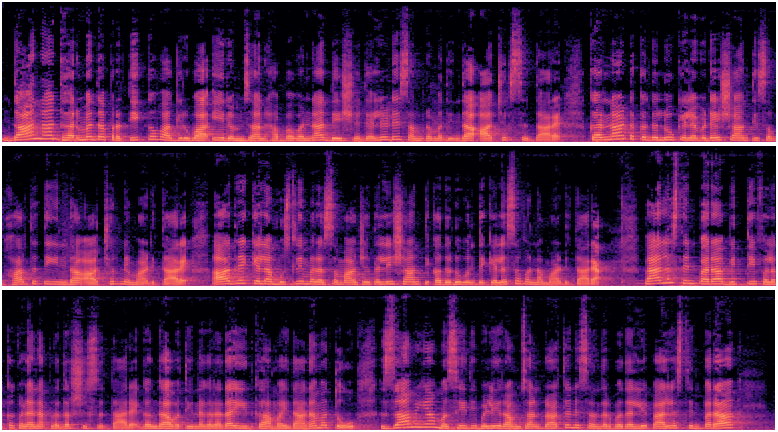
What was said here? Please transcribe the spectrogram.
ದಾನ ಧರ್ಮದ ಪ್ರತೀಕವಾಗಿರುವ ಈ ರಂಜಾನ್ ಹಬ್ಬವನ್ನ ದೇಶದೆಲ್ಲೆಡೆ ಸಂಭ್ರಮದಿಂದ ಆಚರಿಸಿದ್ದಾರೆ. ಕರ್ನಾಟಕದಲ್ಲೂ ಕೆಲವೆಡೆ ಶಾಂತಿ ಸೌಹಾರ್ದತೆಯಿಂದ ಆಚರಣೆ ಮಾಡಿದ್ದಾರೆ. ಆದರೆ ಕೆಲ ಮುಸ್ಲಿಮರ ಸಮಾಜದಲ್ಲಿ ಶಾಂತಿ ಕದಡುವಂತೆ ಕೆಲಸವನ್ನ ಮಾಡಿದ್ದಾರೆ. ಪ್ಯಾಲೆಸ್ತೀನ್ ಪರ ಭಿತ್ತಿ ಫಲಕಗಳನ್ನು ಪ್ರದರ್ಶಿಸಿದ್ದಾರೆ. ಗಂಗಾವತಿ ನಗರದ ಈದ್ಗಾ ಮೈದಾನ ಮತ್ತು ಜಾಮಿಯಾ ಮಸೀದಿ ಬಳಿ ರಂಜಾನ್ ಪ್ರಾರ್ಥನೆ ಸಂದರ್ಭದಲ್ಲಿ ಪ್ಯಾಲೆಸ್ತೀನ್ ಪರ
